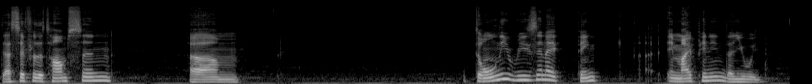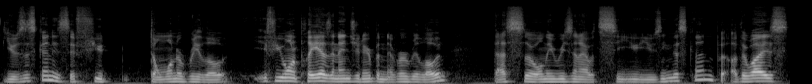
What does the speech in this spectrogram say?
that's it for the Thompson. Um, the only reason I think, in my opinion, that you would use this gun is if you don't want to reload. If you want to play as an engineer but never reload, that's the only reason I would see you using this gun. But otherwise,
